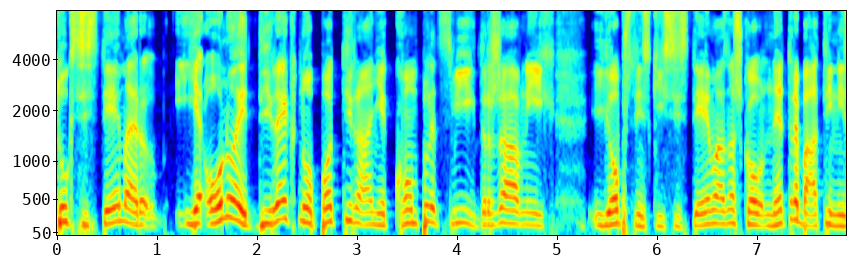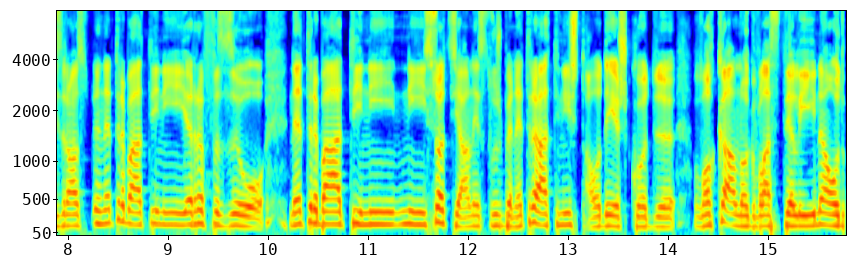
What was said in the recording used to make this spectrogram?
tog sistema, jer, jer ono je direktno potiranje komplet svih državnih i opštinskih sistema, znaš, kao ne treba ti ni zdravstvo, ne treba ti ni RFZO, ne treba ti ni, ni socijalne službe, ne treba ti ništa, odeš kod eh, lokalnog vlastelina, od,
